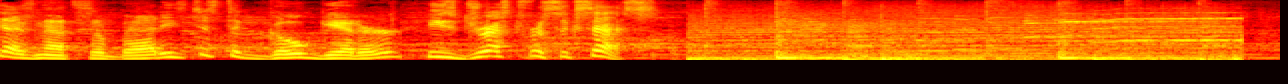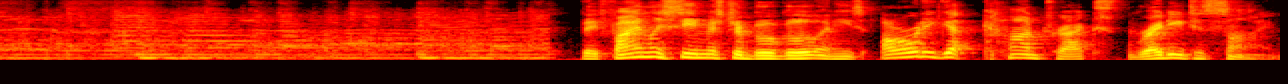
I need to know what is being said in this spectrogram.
guy's not so bad. He's just a go getter. He's dressed for success. They finally see Mr. Boogaloo, and he's already got contracts ready to sign.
